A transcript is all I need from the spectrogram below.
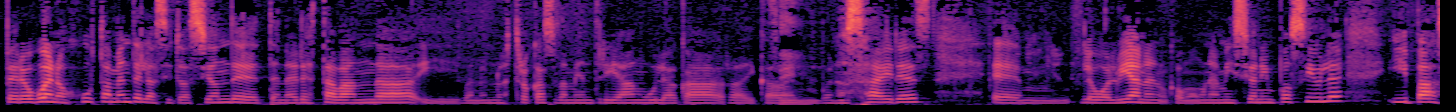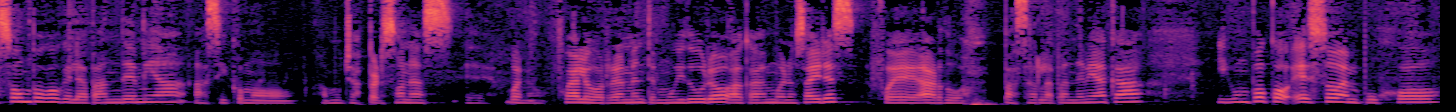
Pero bueno, justamente la situación de tener esta banda y bueno, en nuestro caso también Triángulo acá radicado Sí. en Buenos Aires, em, lo volvían en- como una misión imposible. Y pasó un poco que la pandemia, así como a muchas personas, eh, bueno, fue algo realmente muy duro acá en Buenos Aires, fue arduo pasar la pandemia acá. Y un poco eso empujó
